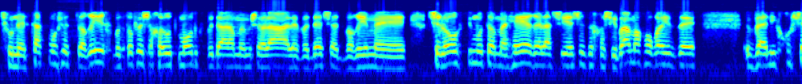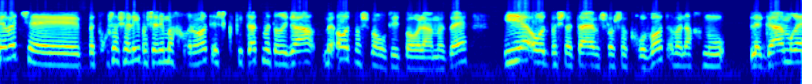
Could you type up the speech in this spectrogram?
שהוא נעשה כמו שצריך, בסוף יש אחריות מאוד כבדה לממשלה לוודא שהדברים, אה, שלא עושים אותם מהר, אלא שיש איזו חשיבה מאחורי זה. ואני חושבת שבתחושה שלי בשנים האחרונות יש קפיצת מדרגה מאוד משמעותית בעולם הזה. יהיה עוד בשנתיים שלוש הקרובות, אבל אנחנו לגמרי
